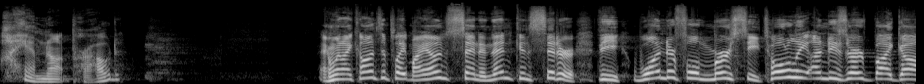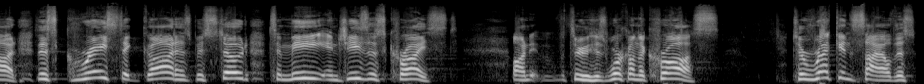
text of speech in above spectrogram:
I am not proud. And when I contemplate my own sin and then consider the wonderful mercy, totally undeserved by God, this grace that God has bestowed to me in Jesus Christ on, through his work on the cross to reconcile this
